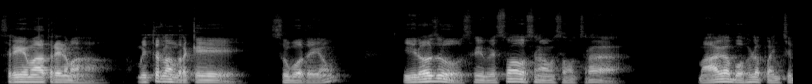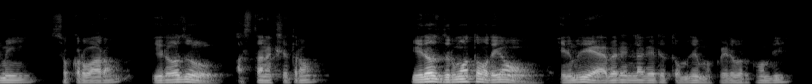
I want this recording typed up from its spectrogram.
శ్రీమాత్రే నమ. మిత్రులందరికీ శుభోదయం. ఈరోజు శ్రీ విశ్వావసనామ సంవత్సర మాఘ బహుళ పంచమి శుక్రవారం ఈరోజు అస్త నక్షత్రం. ఈరోజు దుర్మూర్తం ఉదయం ఎనిమిది యాభై రెండులాగైతే తొమ్మిది ముప్పై ఏడు వరకు ఉంది.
